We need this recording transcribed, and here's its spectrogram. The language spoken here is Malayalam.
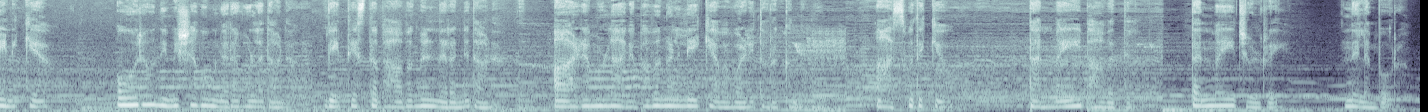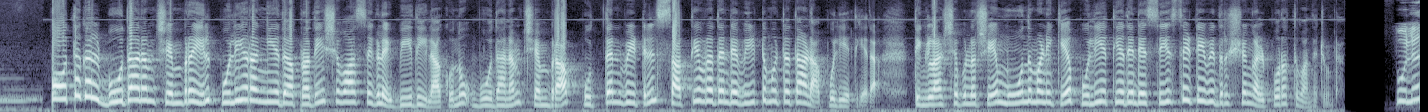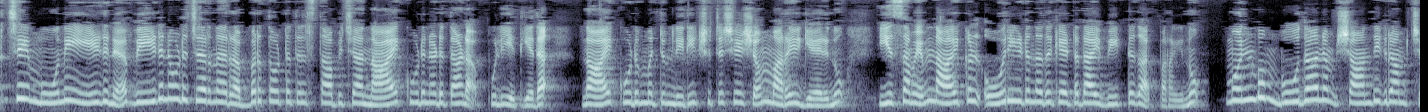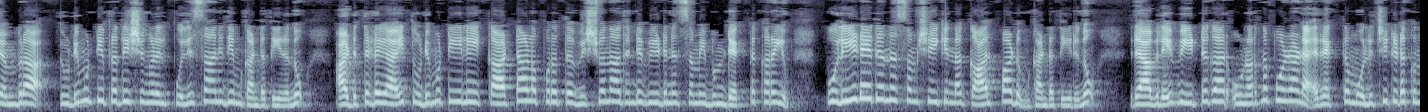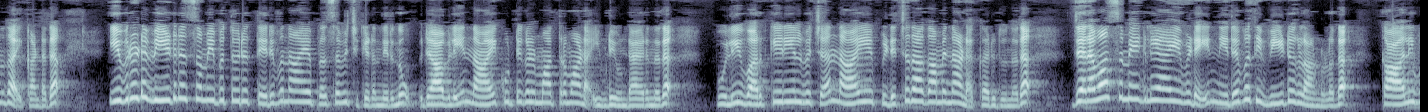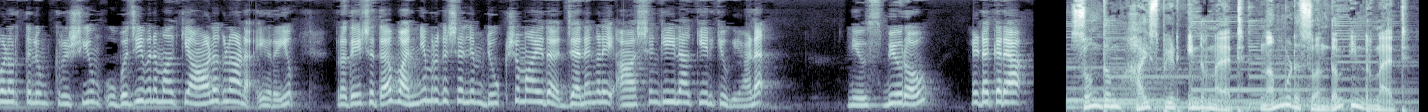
എനിക്ക് ഓരോ നിമിഷവും നിറവുള്ളതാണ്. വ്യത്യസ്ത ഭാവങ്ങൾ നിറഞ്ഞതാണ്. ആഴമുള്ള അനുഭവങ്ങളിലേക്ക് അവ വഴി തുറക്കുന്നു. ആസ്വദിക്കൂ. തന്മയി ഭാവത്തിൽ. തന്മയി ജ്വല്ലറി. നിലമ്പൂർ. പോത്തകൽ ഭൂതാനം ചെമ്പ്രയിൽ പുലിയിറങ്ങിയത് പ്രദേശവാസികളെ ഭീതിയിലാക്കുന്നു. ഭൂതാനം ചെമ്പ്ര പുത്തൻ വീട്ടിൽ സത്യവ്രതന്റെ വീട്ടുമുറ്റത്താണ് പുലിയെത്തിയത്. തിങ്കളാഴ്ച പുലർച്ചെ മൂന്ന് മണിക്ക് പുലിയെത്തിയതിന്റെ സി സി ടി വി ദൃശ്യങ്ങൾ പുറത്തു വന്നിട്ടുണ്ട്. പുലർച്ചെ മൂന്ന് ഏഴിന് വീടിനോട് ചേർന്ന റബ്ബർ തോട്ടത്തിൽ സ്ഥാപിച്ച നായക്കൂടിനടുത്താണ് പുലിയെത്തിയത്. നായക്കൂടും മറ്റും നിരീക്ഷിച്ച ശേഷം മറയുകയായിരുന്നു. ഈ സമയം നായ്ക്കൾ ഓരിയിടുന്നത് കേട്ടതായി വീട്ടുകാർ പറയുന്നു. മുൻപും ഭൂതാനം ശാന്തിഗ്രാം ചെമ്പ്ര തുടിമുട്ടി പ്രദേശങ്ങളിൽ പുലി സാന്നിധ്യം കണ്ടെത്തിയിരുന്നു. അടുത്തിടെയായി തുടിമുട്ടിയിലെ കാട്ടാളപ്പുറത്ത് വിശ്വനാഥന്റെ വീടിന് സമീപം രക്തക്കറയും പുലിയുടേതെന്ന് സംശയിക്കുന്ന കാൽപ്പാടും കണ്ടെത്തിയിരുന്നു. രാവിലെ വീട്ടുകാർ ഉണർന്നപ്പോഴാണ് രക്തം ഒലിച്ചു കിടക്കുന്നതായി കണ്ടത്. ഇവരുടെ വീടിന് സമീപത്ത് ഒരു തെരുവ് നായ പ്രസവിച്ച് കിടന്നിരുന്നു. രാവിലെ നായക്കുട്ടികൾ മാത്രമാണ് ഇവിടെ ഉണ്ടായിരുന്നത്. പുലി വർക്കേരിയിൽ വെച്ച് നായയെ പിടിച്ചതാകാമെന്നാണ് കരുതുന്നത്. ജനവാസ മേഖലയായ ഇവിടെ നിരവധി വീടുകളാണുള്ളത്. കാലി വളർത്തലും കൃഷിയും ഉപജീവനമാക്കിയ ആളുകളാണ് ഏറെയും. പ്രദേശത്ത് വന്യമൃഗശല്യം രൂക്ഷമായത് ജനങ്ങളെ ആശങ്കയിലാക്കിയിരിക്കുകയാണ്. News bureau Edakkara. സ്വന്തം ഹൈസ്പീഡ് ഇന്റർനെറ്റ് നമ്മുടെ സ്വന്തം ഇന്റർനെറ്റ്.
